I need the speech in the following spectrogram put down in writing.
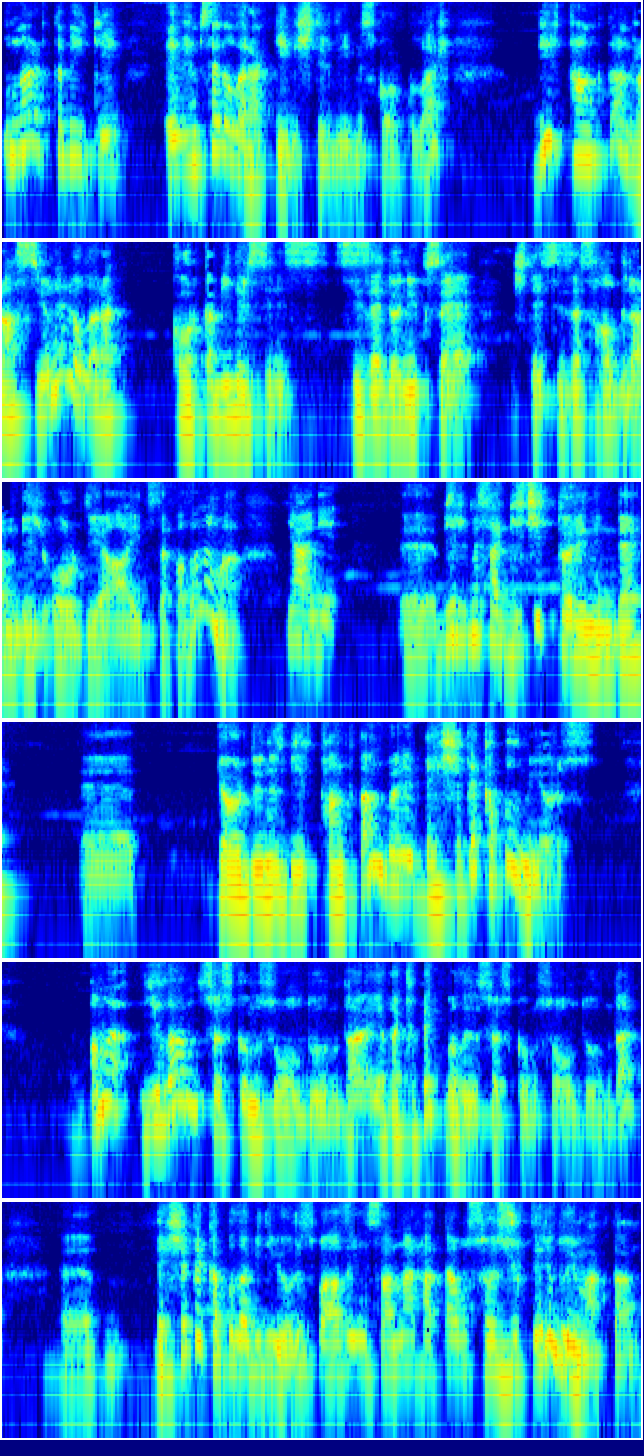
bunlar tabii ki evrimsel olarak geliştirdiğimiz korkular. Bir tanktan rasyonel olarak korkabilirsiniz. Size dönükse, işte size saldıran bir orduya aitse falan ama yani e, bir mesela geçit töreninde e, gördüğünüz bir tanktan böyle dehşete kapılmıyoruz. Ama yılan söz konusu olduğunda ya da köpek balığı söz konusu olduğunda e, dehşete kapılabiliyoruz. Bazı insanlar hatta bu sözcükleri duymaktan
